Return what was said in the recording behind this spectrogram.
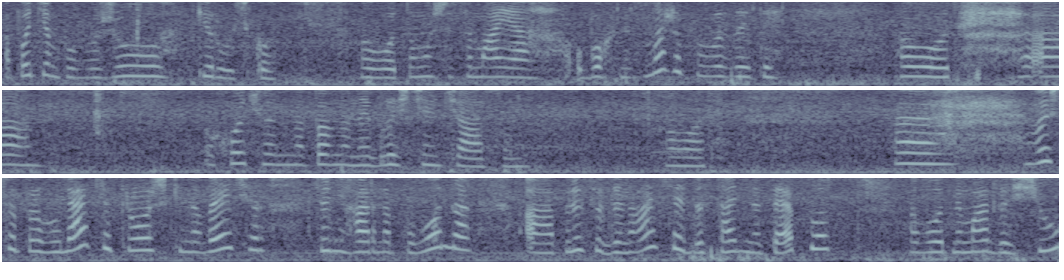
а потім повожу Кіруську. От, тому що сама я обох не зможу повозити. От, а, хочу, напевно, найближчим часом. От. Е, вийшла прогулятися трошки на вечір. Сьогодні гарна погода, а плюс 11, достатньо тепло. От, нема дощу.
